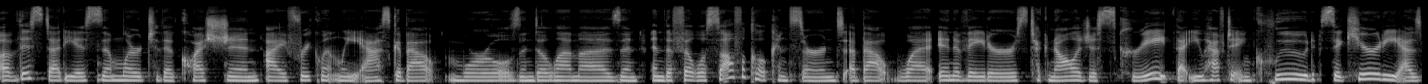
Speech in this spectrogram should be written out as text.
of this study is similar to the question I frequently ask about morals and dilemmas and, and the philosophical concerns about what innovators, technologists create that you have to include security as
